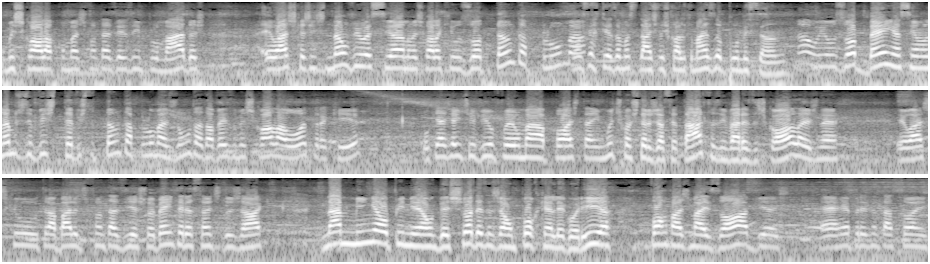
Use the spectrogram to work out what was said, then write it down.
uma escola com umas fantasias emplumadas. Eu acho que a gente não viu esse ano uma escola que usou tanta pluma. Com certeza a mocidade foi a escola que mais usou pluma esse ano. Não, e usou bem, assim, eu não lembro de ter visto tanta pluma junta, talvez uma escola ou outra aqui. O que a gente viu foi uma aposta em muitos costeiros de acetatos em várias escolas, né? Eu acho que o trabalho de fantasias foi bem interessante do Jaque. Na minha opinião, deixou a desejar um pouco em alegoria, formas mais óbvias, é, representações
